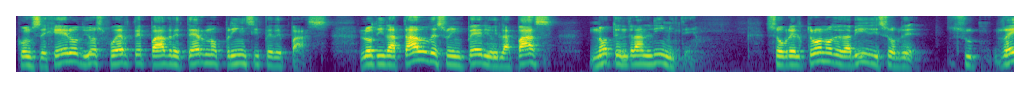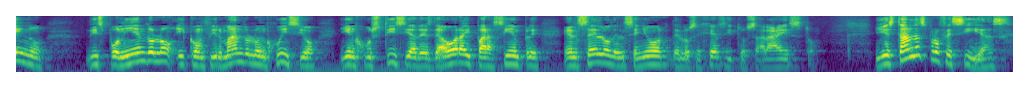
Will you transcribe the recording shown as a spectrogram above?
consejero, Dios fuerte, Padre eterno, príncipe de paz. Lo dilatado de su imperio y la paz no tendrán límite sobre el trono de David y sobre su reino, disponiéndolo y confirmándolo en juicio y en justicia desde ahora y para siempre. El celo del Señor de los ejércitos hará esto. Y están las profecías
